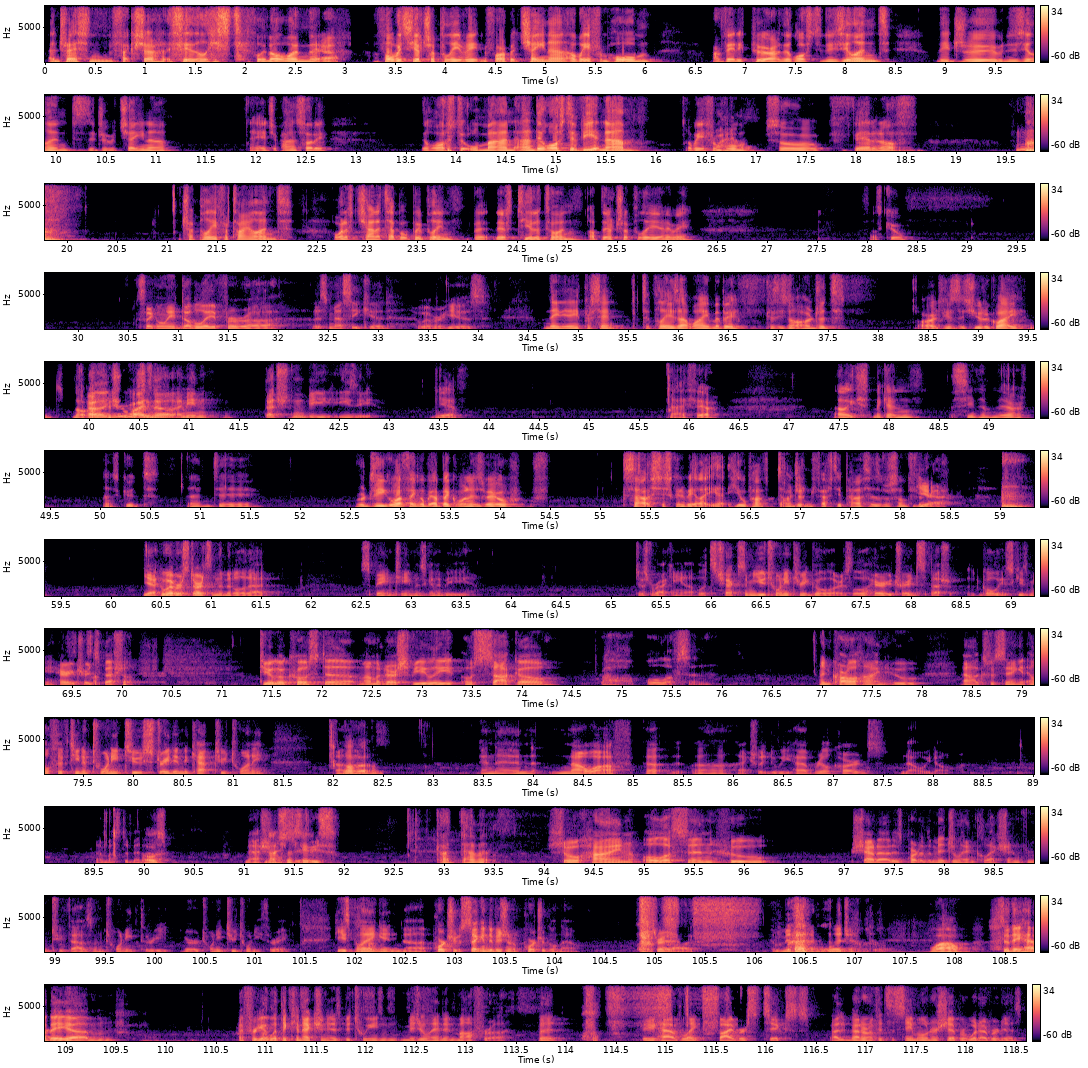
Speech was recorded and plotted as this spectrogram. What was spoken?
interesting fixture, to say the least. Definitely not one that Yeah, thought we'd see a AAA rating for. But China, away from home, are very poor. They lost to New Zealand. They drew with New Zealand. They drew with China, eh, Japan. Sorry, they lost to Oman and they lost to Vietnam away from Wow. home. So fair enough. AAA for Thailand. I wonder if Chanathip will be playing, but there's Theerathon up there, AAA anyway. So that's cool. it's like only a double A for uh, this messy kid, whoever he is. 99% to play, is that why, maybe? Because he's not 100? Or because it's Uruguay? it's Not Uh, Uruguay's team? no. I mean, that shouldn't be easy. Yeah. Aye, fair. Alex McGinn, seen him there. That's good. And uh, Rodrigo, I think, will be a big one as well. Because that's just going to be like, he'll have 150 passes or something. Yeah. yeah, whoever starts in the middle of that Spain team is going to be just racking up. Let's check some U23 goalers. A little Harry trade special goalie, excuse me, Harry trade special. Diogo Costa, Mamardashvili, Osako, oh, Olafson, and Karl Hein, who Alex was saying an L15 of 22 straight into cap 220. Love Um, it. And then Nawaf. Uh, uh, actually, do we have real cards? No, we don't. That must have been Oh, a national, National series. Series. God damn it. So Hein Olafson, who shout out is part of the Midtjylland collection from 2023 or 22 23. He's playing in uh, Portugal, second division of Portugal now. That's right, Alex. The Midtjylland legend. Wow. So they have a um I forget what the connection is between Midtjylland and Mafra, but they have like five or six. I, I don't know if it's the same ownership or whatever it is,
